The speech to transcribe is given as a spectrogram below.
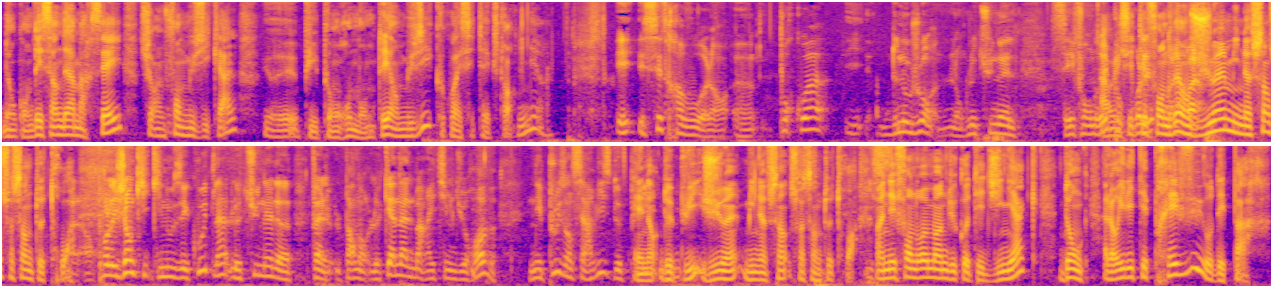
Donc on descendait à Marseille sur un fond musical, euh, puis, on remontait en musique, quoi, c'était extraordinaire. Et, ces travaux, alors, euh, pourquoi de nos jours, donc le tunnel s'est effondré ah Il s'est effondré en juin 1963. alors pour les gens qui, nous écoutent, là, le tunnel, euh, enfin, pardon, le canal maritime du Rove n'est plus en service depuis. Et non, depuis juin 1963. Un effondrement du côté de Gignac. Donc, alors il était prévu au départ.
